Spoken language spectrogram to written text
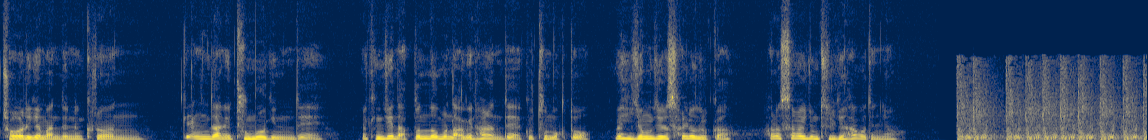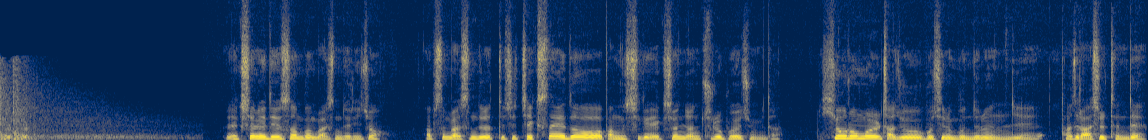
저리게 만드는 그런 깽단의 두목인데 굉장히 나쁜 놈으로 나오긴 하는데 그 두목도 왜 이정재를 살려둘까 하는 생각이 좀 들긴 하거든요. 액션에 대해서 한번 말씀드리죠. 앞서 말씀드렸듯이 잭 스나이더 방식의 액션 연출을 보여줍니다. 히어로물 자주 보시는 분들은 이제 다들 아실 텐데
